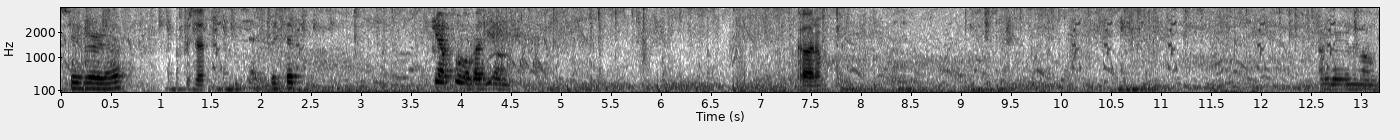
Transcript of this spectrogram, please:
Silver low. Reset. Reset. Reset. Careful about the on. Got him. I'm going long.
